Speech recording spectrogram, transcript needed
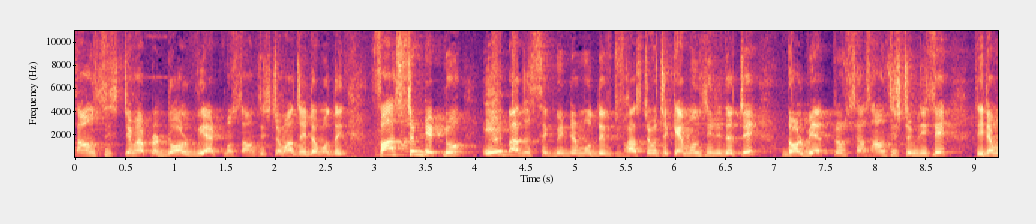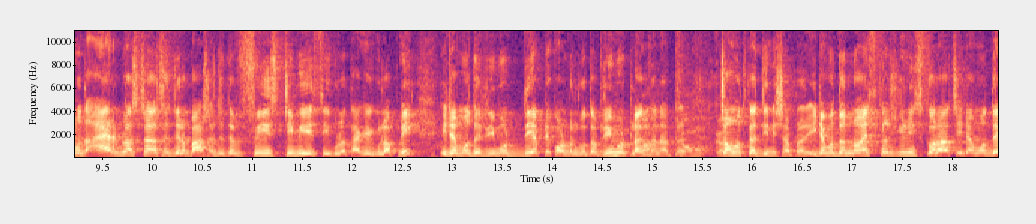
সাউন্ড সিস্টেম আপনার ডলবি অ্যাটমোস সাউন্ড সিস্টেম আছে এটার মধ্যে। ফার্স্ট টাইম টেকনো এই বাজার সেগমেন্টের মধ্যে ফার্স্ট টাইম হচ্ছে কেমন সিরিজ হচ্ছে ডলবি অ্যাটমোস সাউন্ড সিস্টেম দিছে। এটার মধ্যে আয়ার ব্লাস্টার আছে যেটা বাসা যেতে ফ্রিজ টিভি এসি এগুলো থাকে এগুলো আপনি এটার মধ্যে রিমোট দিয়ে আপনি কন্ট্রোল করতে পারবেন রিমোট লাগবে না আপনার। চমৎকার। জিনিস আপনার। এটার মধ্যে নয়েজ ক্যালকুলেশন ইউজ করা আছে এটার মধ্যে।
